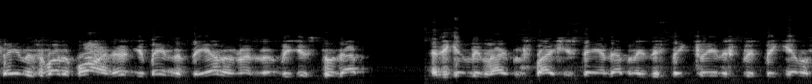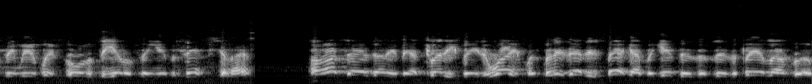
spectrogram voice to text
seeing there's a lot of there, and you bend them down, and then we just stood up, and you get a little open space, you stand up, and there's this big tree and this this big yellow thing. We, we've called it the yellow thing ever since, you know. Oh, I'd say it's only about 20 feet away, but, but it's at his back up against, there's a, there's a fair lump of,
